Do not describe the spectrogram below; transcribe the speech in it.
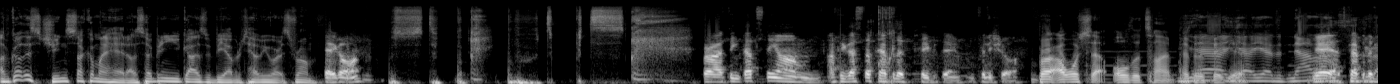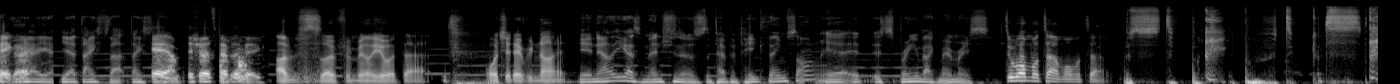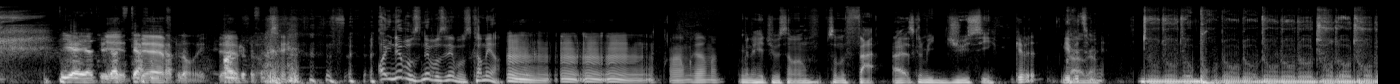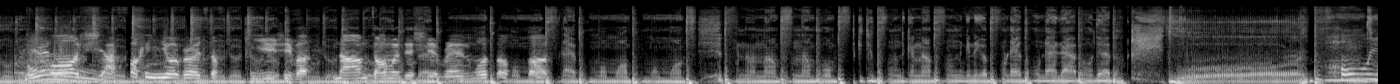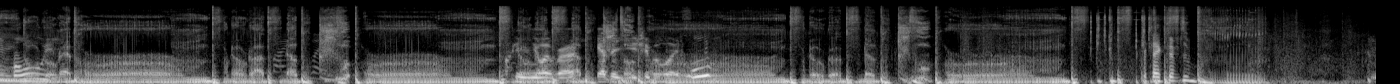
I've got this tune stuck in my head. I was hoping you guys would be able to tell me where it's from. Yeah, go on. Bro, I think that's the um. I think that's the Peppa the Pig thing. I'm pretty sure. Bro, I watch that all the time. Peppa yeah, the Pig. Yeah. yeah, yeah. the- Now Yeah, yeah, I'm Peppa the Pig, it, right? Yeah, yeah. Yeah, thanks for that. Thanks for Yeah, that. yeah, I'm pretty sure it's Peppa the Pig. I'm so familiar with that. Watch it every night. Yeah, now that you guys mentioned it was the Peppa Pig theme song, yeah, it, it's bringing back memories. Do one more time. One more time. Yeah, yeah, dude. Yeah, definitely, definitely. Hundred percent. definitely. oh, nibbles, nibbles, nibbles, come here. mm, mm, mm, mm. I'm coming. I'm gonna hit you with something, something fat. All right, it's gonna be juicy. Give it. Give Go, it to go. me. Oh shit! I fucking knew it, bro. It's the YouTuber. Nah, I'm done with this shit, man. What the fuck? Holy moly. Oh, fucking knew it, bro. Get the YouTuber voice. Protective.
